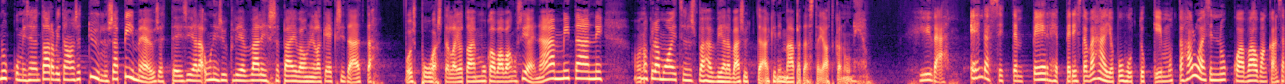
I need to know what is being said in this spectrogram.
nukkumiseen tarvitaan se tylsä pimeys, ettei siellä unisyklien välissä päiväunilla keksitä, että voisi puuhastella jotain mukavaa, vaan kun siellä ei näe mitään, niin no kyllä mua itse asiassa vähän vielä väsyttääkin, niin mäpä tästä jatkan unia. Hyvä. Entäs sitten perhepedistä? Vähän jo puhuttukin, mutta haluaisin nukkua vauvan kanssa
